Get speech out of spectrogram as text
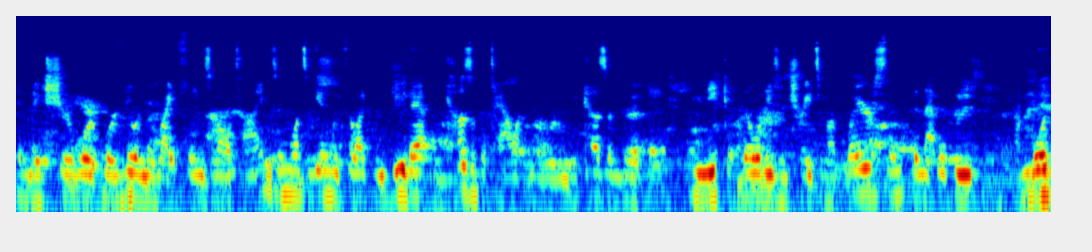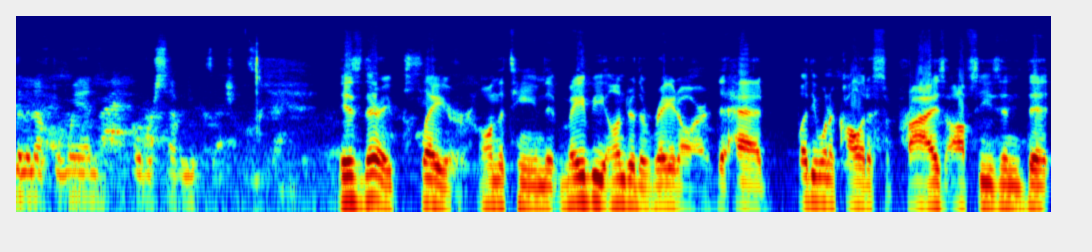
and make sure we're, we're doing the right things at all times. And once again, we feel like we do that because of the talent in the room, because of the, the unique abilities and traits of our players, then, then that will be more than enough to win over 70 possessions. Is there a player on the team that may be under the radar that had, whether you want to call it a surprise offseason, that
